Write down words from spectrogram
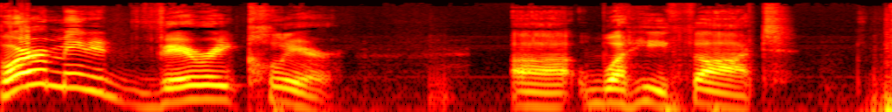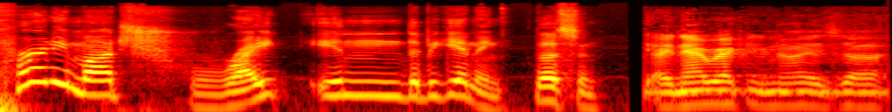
Barr made it very clear uh, what he thought, pretty much right in the beginning. Listen. I now recognize uh,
